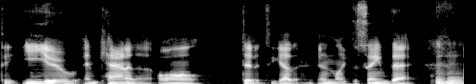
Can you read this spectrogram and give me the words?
the EU, and Canada all did it together in like the same day. Mm-hmm.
